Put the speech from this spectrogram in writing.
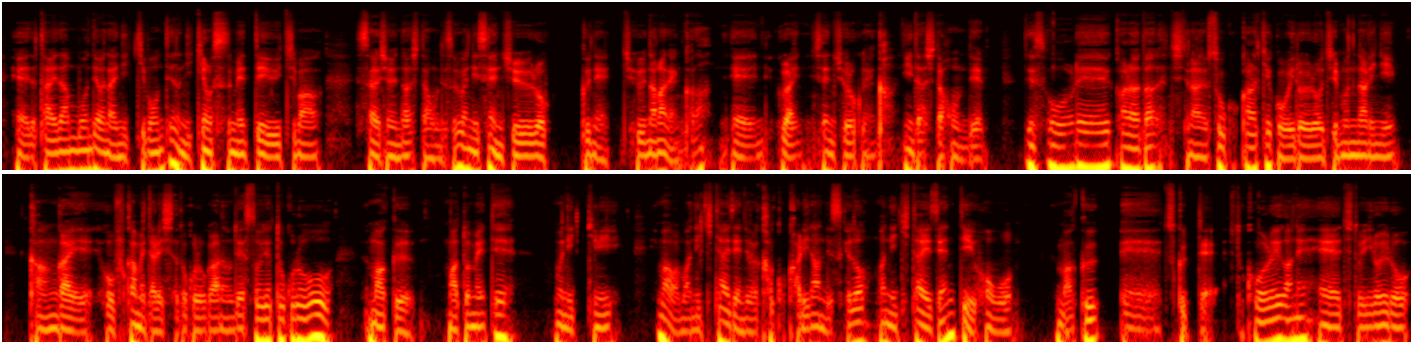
えっ、ー、と、対談本ではない日記本っていうのは日記のすすめっていう一番最初に出した本で、それが2016年、17年かな？えー、ぐらい、2016年か？に出した本で、で、それから出してないそこから結構いろいろ自分なりに考えを深めたりしたところがあるので、そういったところをうまくまとめて、日記に今はまあ日記大全では過去仮なんですけど、まあ、日記大全っていう本をうまく、えー、作って、ちょっとこれがね、えー、ちょっといろいろ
